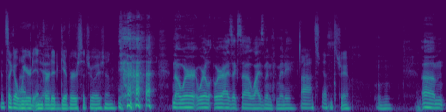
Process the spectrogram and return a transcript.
it's like a weird yeah. inverted giver situation. No, we're we're we're Isaac's uh, Wiseman committee. Ah, It's, yes. it's true. Um,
